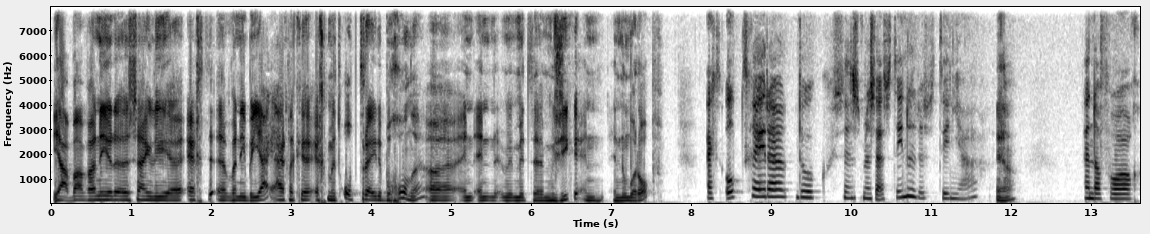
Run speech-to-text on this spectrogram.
Ja, maar wanneer zijn jullie echt, wanneer ben jij eigenlijk echt met optreden begonnen? En, en met muziek en, en noem maar op. Echt optreden doe ik sinds mijn zestiende, dus tien jaar. Ja. En daarvoor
